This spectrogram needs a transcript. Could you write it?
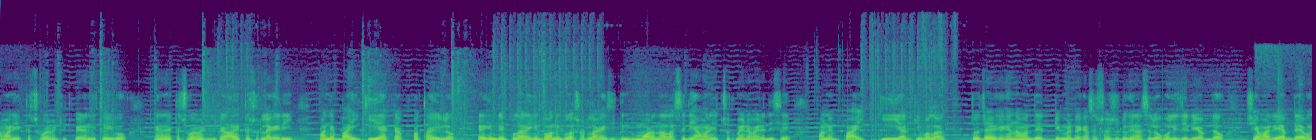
আমারই একটা সুপার মেট্রিক পেরে নিতে হইব। একটা সুপার মেট্রিকের আরেকটা শট লাগাই দিই। মানে ভাই, কি একটা কথা হইল? এখানে কিন্তু এই প্লেয়ারে কিন্তু অনেকগুলো শট লাগাইছি, কিন্তু মরে না লাস্টে দিয়ে আমার হেডশট মেরে মেরে দিছে। মানে ভাই, কি আর কি বলার? তো যাই হোক, এখানে আমাদের টিমমেটের কাছে ছয়শো টোকেন আছিল বলি যে রিয়াব দাও, সে আমার রিয়াব দেয় এবং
